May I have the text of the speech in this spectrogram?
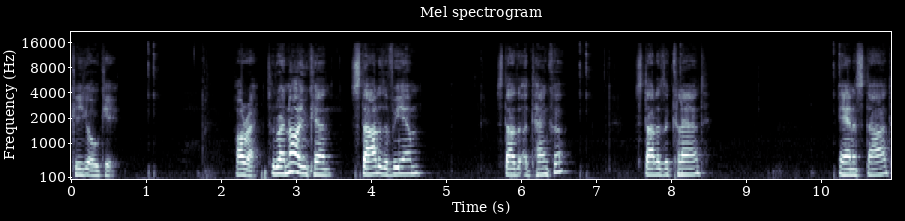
Click OK. Alright, so right now you can start the VM, start attacker, start the client, and start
